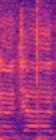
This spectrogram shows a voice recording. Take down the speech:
na jaa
